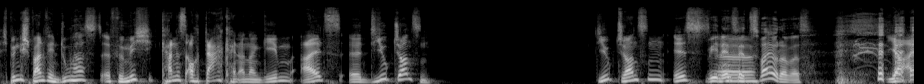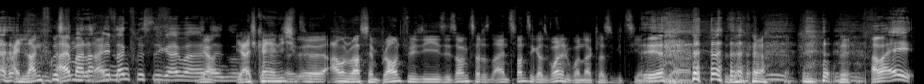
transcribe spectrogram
Ich bin gespannt, wen du hast. Äh, für mich kann es auch da keinen anderen geben als äh, Duke Johnson. Duke Johnson ist. Wie nennst du jetzt zwei oder was? Ja, ein langfristiger. einmal ein langfristiger, einmal ja. ein so. Ja, ich kann ja nicht also. äh, Amon Russell Brown für die Saison 2021 als One Wonder klassifizieren. Ja. ja, nee. Aber ey,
